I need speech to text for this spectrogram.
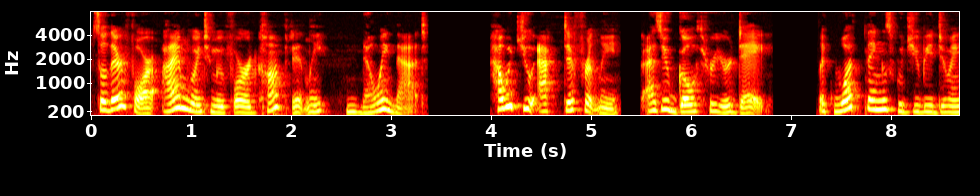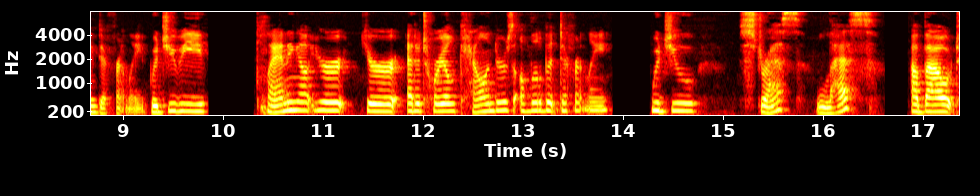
So, therefore, I am going to move forward confidently knowing that. How would you act differently as you go through your day? Like, what things would you be doing differently? Would you be planning out your, your editorial calendars a little bit differently? Would you stress less about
